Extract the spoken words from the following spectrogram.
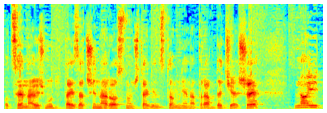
ocena już mu tutaj zaczyna rosnąć, tak więc to mnie naprawdę cieszy. No i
